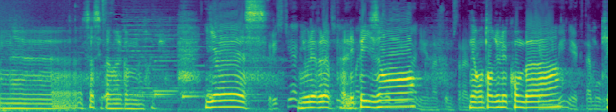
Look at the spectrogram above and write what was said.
Euh, ça c'est pas mal comme truc. Yes New level up. Les paysans ont entendu les combats. Ok.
